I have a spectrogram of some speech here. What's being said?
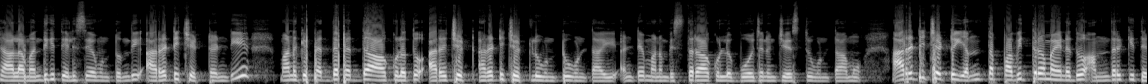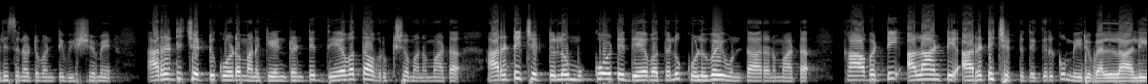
చాలామందికి తెలిసే ఉంటుంది అరటి చెట్టు అండి మనకి పెద్ద పెద్ద ఆకులతో అరచెట్ అరటి చెట్లు ఉంటూ ఉంటాయి. అంటే మనం విస్తరాకుల్లో భోజనం చేస్తూ ఉంటాము. అరటి చెట్టు ఎంత పవిత్రమైనదో అందరికీ తెలిసినటువంటి విషయమే. అరటి చెట్టు చెట్టు కూడా మనకేంటంటే దేవతా వృక్షం అనమాట అరటి చెట్టులో ముక్కోటి దేవతలు కొలువై ఉంటారనమాట కాబట్టి అలాంటి అరటి చెట్టు దగ్గరకు మీరు వెళ్ళాలి.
